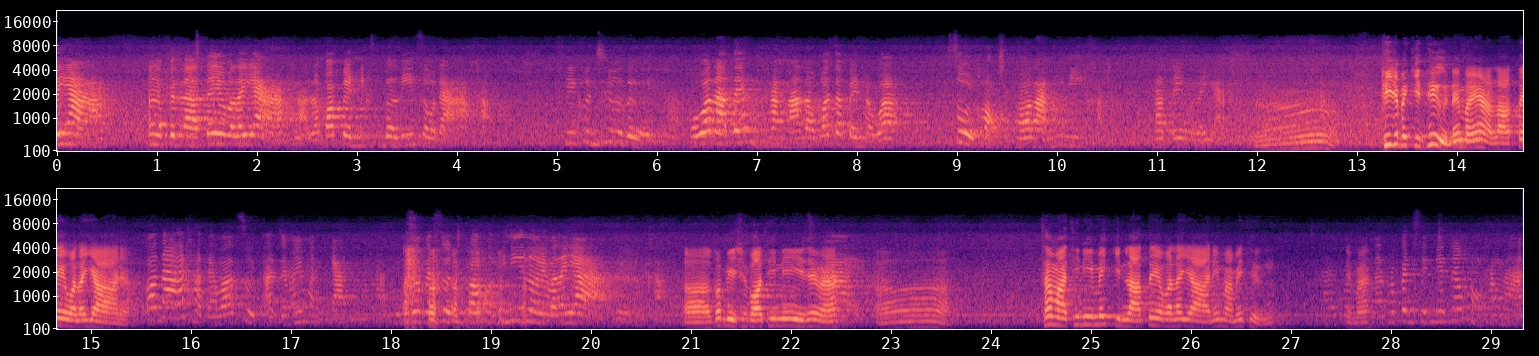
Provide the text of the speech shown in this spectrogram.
รยาเออเป็นลาเต้วรยาค่ะ แล้วก็เป็นมิกซ์เบอร์รี่โซดาค่ะ ที่ขึ้นชื่อเลยค่ะ เพราะว่าลาเต้ของทางร้านเราก็จะเป็นแบบว่าสูตรของเฉพาะร้านที่นี่ค่ะลาเต้วรยาอ่าพี่จะไปกินที่อื่นได้ไหมอะลาเต้วรยาเนี่ย ก็ได้ค่ะแต่ว่าสูตรอาจจะไม่เหมือนกันค่ะที่นี่ก็ เป็นสูตรเฉพาะของที่นี่เลยวรยาเลยค่ะ เอ่อก็มีเฉพาะที่นี่ใช่ไหมใช่อ่าถ้ามาที่นี่ไม่กินลาเต้วรยานี่มาไม่ถึง เห็นไหมเพราะเป็นซิกเนเจอร์ของทางร้าน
